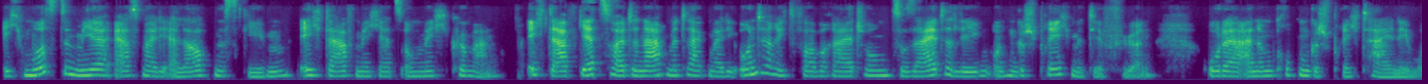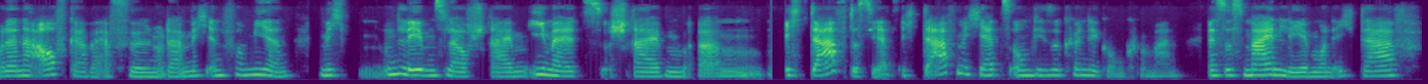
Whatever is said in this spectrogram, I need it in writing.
ich musste mir erstmal die Erlaubnis geben, ich darf mich jetzt um mich kümmern. Ich darf jetzt heute Nachmittag mal die Unterrichtsvorbereitung zur Seite legen und ein Gespräch mit dir führen oder an einem Gruppengespräch teilnehmen oder eine Aufgabe erfüllen oder mich informieren, mich einen Lebenslauf schreiben, E-Mails schreiben. Ähm, ich darf das jetzt. Ich darf mich jetzt um diese Kündigung kümmern. Es ist mein Leben und ich darf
